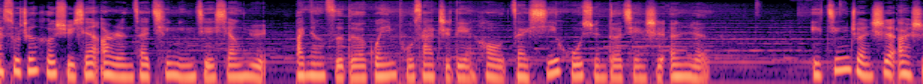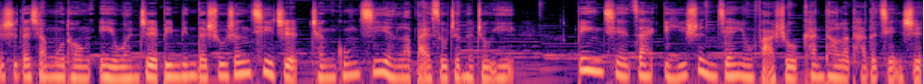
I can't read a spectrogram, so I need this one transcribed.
素贞和许仙二人在清明节相遇，白娘子得观音菩萨指点后，在西湖寻得前世恩人。已经转世二十世的小牧童，以文质彬彬的书生气质，成功吸引了白素贞的注意，并且在一瞬间用法术看到了她的前世。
